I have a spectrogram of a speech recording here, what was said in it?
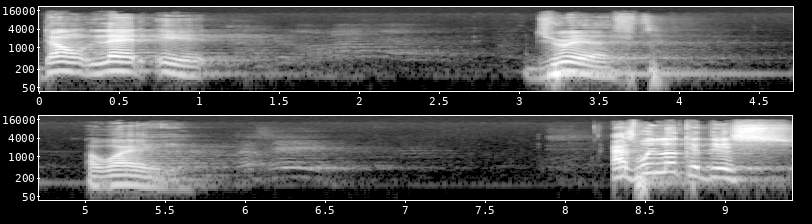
Don't let it drift away. As we look at this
